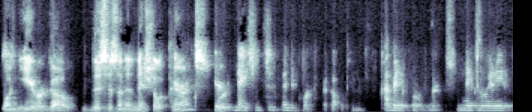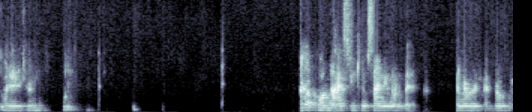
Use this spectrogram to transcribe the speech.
one year ago. This is an initial appearance? Your nation, just been to court a couple times. I've been to court, but they told me I need to find an attorney. I got called and asked him to assign me one, but I never heard back from him.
